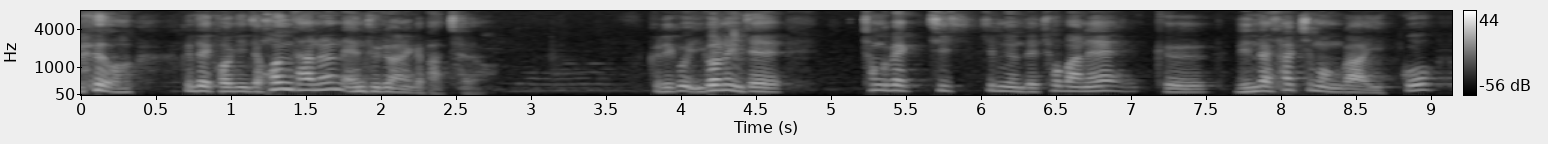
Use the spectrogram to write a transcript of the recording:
그래서 근데 거기 이제 헌사는 앤드류안에게 바쳐요. 그리고 이거는 이제 1970년대 초반에 그 린다 샬츠먼과 있고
